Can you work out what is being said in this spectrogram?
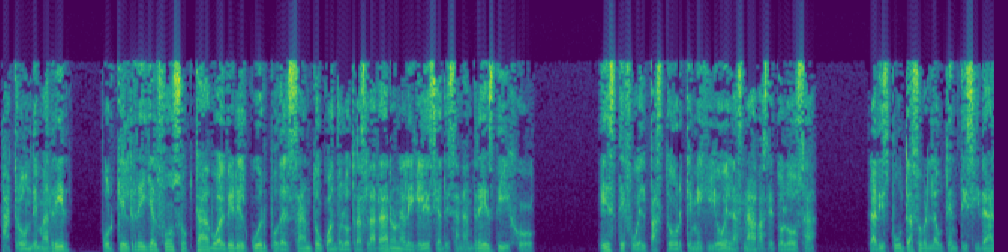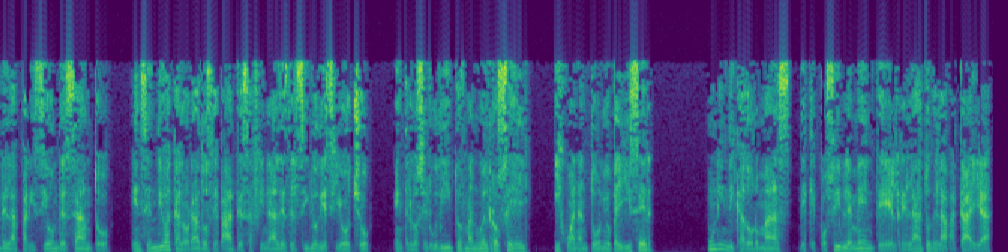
patrón de Madrid, porque el rey Alfonso VIII al ver el cuerpo del santo cuando lo trasladaron a la iglesia de San Andrés dijo, Este fue el pastor que me guió en las navas de Tolosa. La disputa sobre la autenticidad de la aparición del santo encendió acalorados debates a finales del siglo XVIII entre los eruditos Manuel Rosell y Juan Antonio Pellicer, un indicador más de que posiblemente el relato de la batalla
